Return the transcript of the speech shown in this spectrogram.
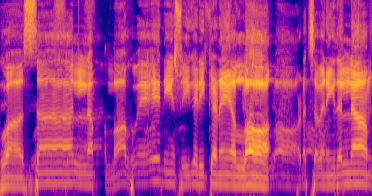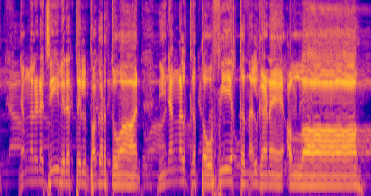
വസല്ലം. അല്ലാഹുവേ നീ സ്വീകരിക്കണേ അല്ലാ. പടച്ചവനെ ഇതെല്ലാം ഞങ്ങളുടെ ജീവിതത്തിൽ പകർത്തുവാൻ നീ ഞങ്ങൾക്ക് തൗഫീഖ് നൽകണേ അല്ലാ.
